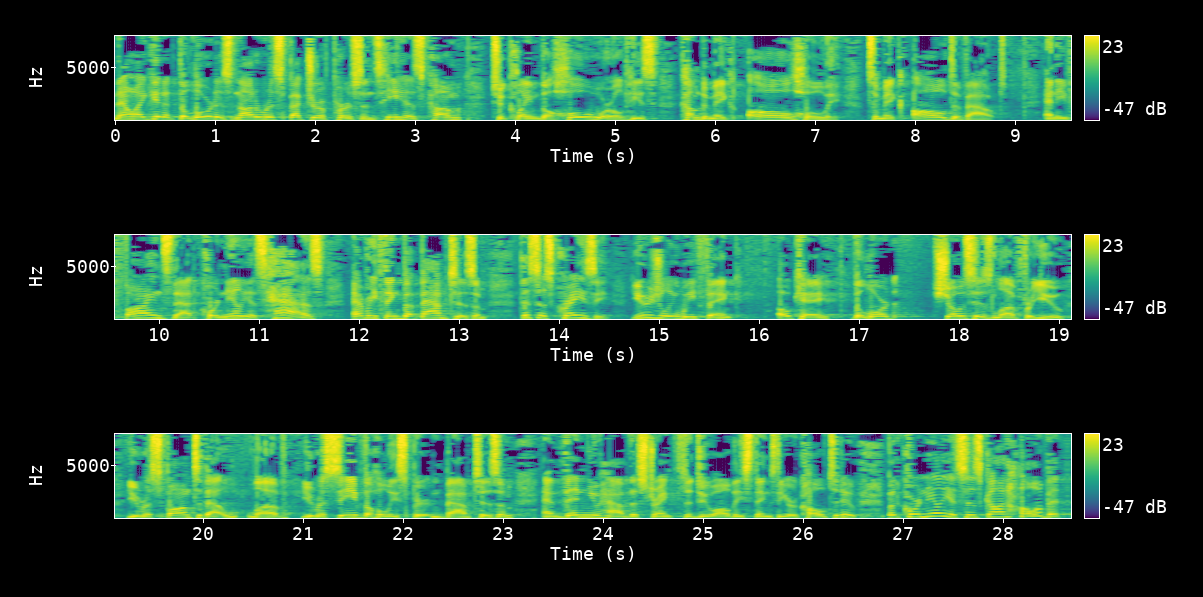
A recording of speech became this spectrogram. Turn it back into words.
Now I get it. The Lord is not a respecter of persons. He has come to claim the whole world. He's come to make all holy, to make all devout. And he finds that Cornelius has everything but baptism. This is crazy. Usually we think, okay, the Lord shows his love for you. You respond to that love. You receive the Holy Spirit in baptism. And then you have the strength to do all these things that you're called to do. But Cornelius has got all of it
